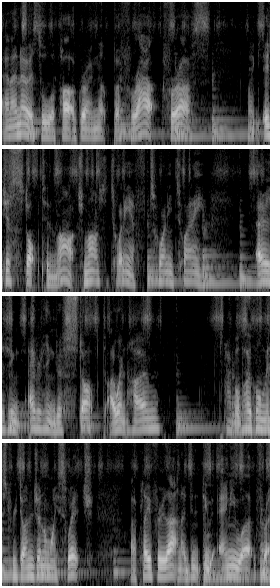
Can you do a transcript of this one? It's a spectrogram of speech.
And I know it's all a part of growing up, but for our, for us, like it just stopped in March, March the twentieth, twenty twenty. Everything, everything just stopped. I went home. I bought Pokemon Mystery Dungeon on my Switch. I played through that, and I didn't do any work for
